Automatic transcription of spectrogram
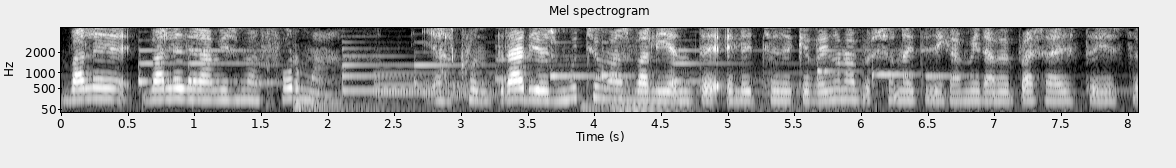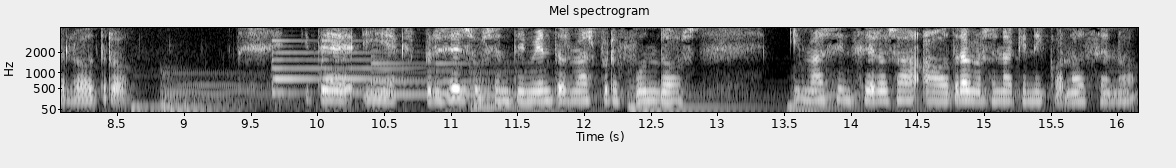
vale, vale de la misma forma. Y al contrario, es mucho más valiente el hecho de que venga una persona y te diga, mira, me pasa esto y esto y lo otro. Y, te, y exprese sus sentimientos más profundos y más sinceros a, otra persona que ni conoce, ¿no?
